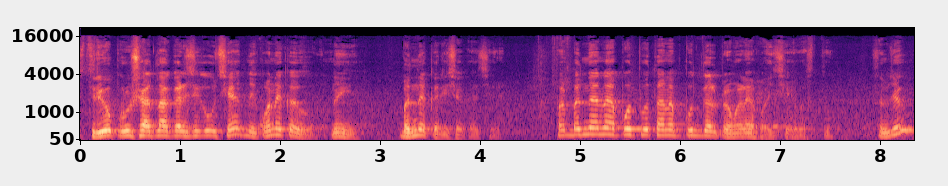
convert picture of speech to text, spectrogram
સ્ત્રીઓ પુરુષાર્થ ના કરી શકે એવું છે જ નહીં. કોને કહ્યું? નહીં. બંને કરી શકે છે. પણ બંનેના પોતપોતાના પૂતગલ પ્રમાણે હોય છે એ વસ્તુ. સમજાયું?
